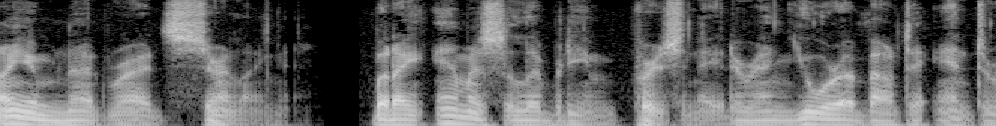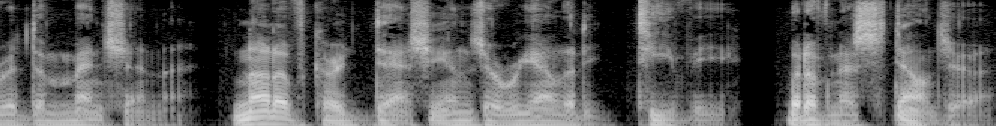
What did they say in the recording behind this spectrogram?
I am not Rod Serling, but I am a celebrity impersonator, and you are about to enter a dimension, not of Kardashians or reality TV, but of nostalgia,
